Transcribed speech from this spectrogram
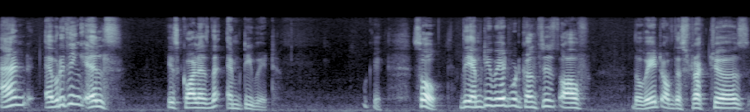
and everything else is called as the empty weight. Okay. So, the empty weight would consist of the weight of the structures,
